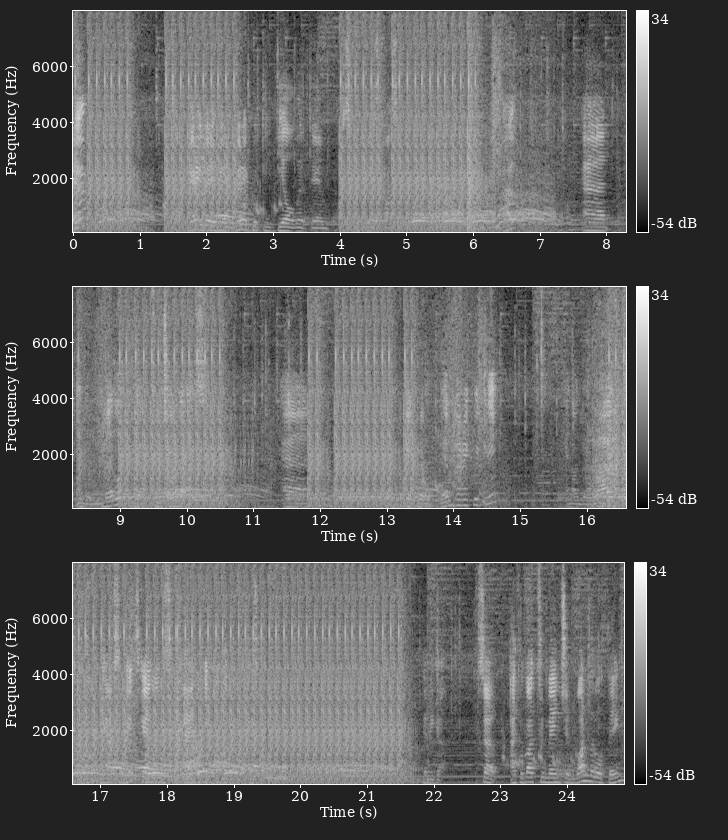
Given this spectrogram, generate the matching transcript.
there very, very, very, very quickly deal with them as quickly as possible. And in the middle, we have two chambers. And get rid of them very quickly. And on the right, we have some hit scanners and we can as well. There we go. So, I forgot to mention one little thing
